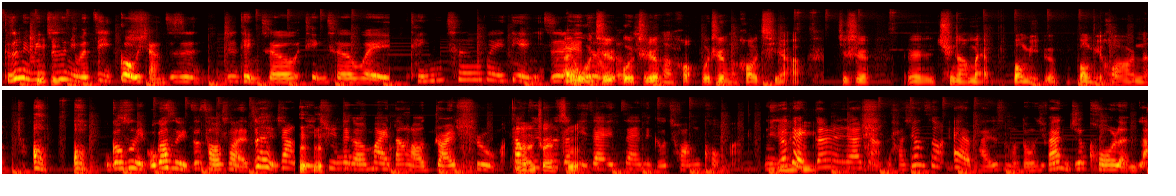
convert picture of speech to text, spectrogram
可是明明就是你们自己构想，就是就是停车停车位停车位电影之类的。哎，我只我只是很好，我只是很好奇啊，就是。嗯，去哪买爆米爆米花呢？哦哦，我告诉你，我告诉你，这超帅，这很像你去那个麦当劳 drive through 嘛，他们就是跟你在在那个窗口嘛，你就可以跟人家讲，好像是用 app 还是什么东西，反正你就 call 人来，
